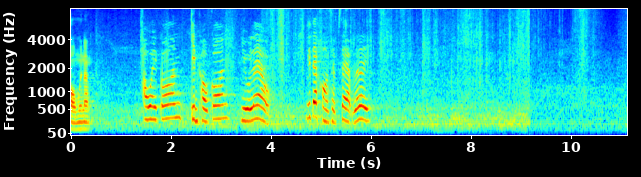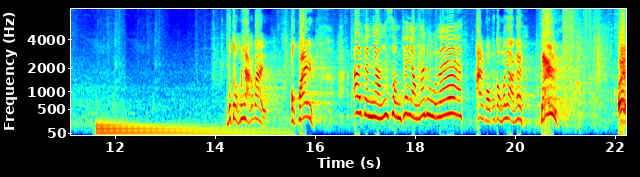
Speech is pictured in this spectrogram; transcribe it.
เขาวมือนั้น เอาไว้ก้อน กินเขาวก้อน หิวแล้วมีแต่ของแสบๆเลยบ่ตกไม่อยากก็ไป ออกไปอายเป็นหยังสมแค่หยังมาดูแลอ้ายบอกบ่ตกไม่อยากไง ไป เฮ้ย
